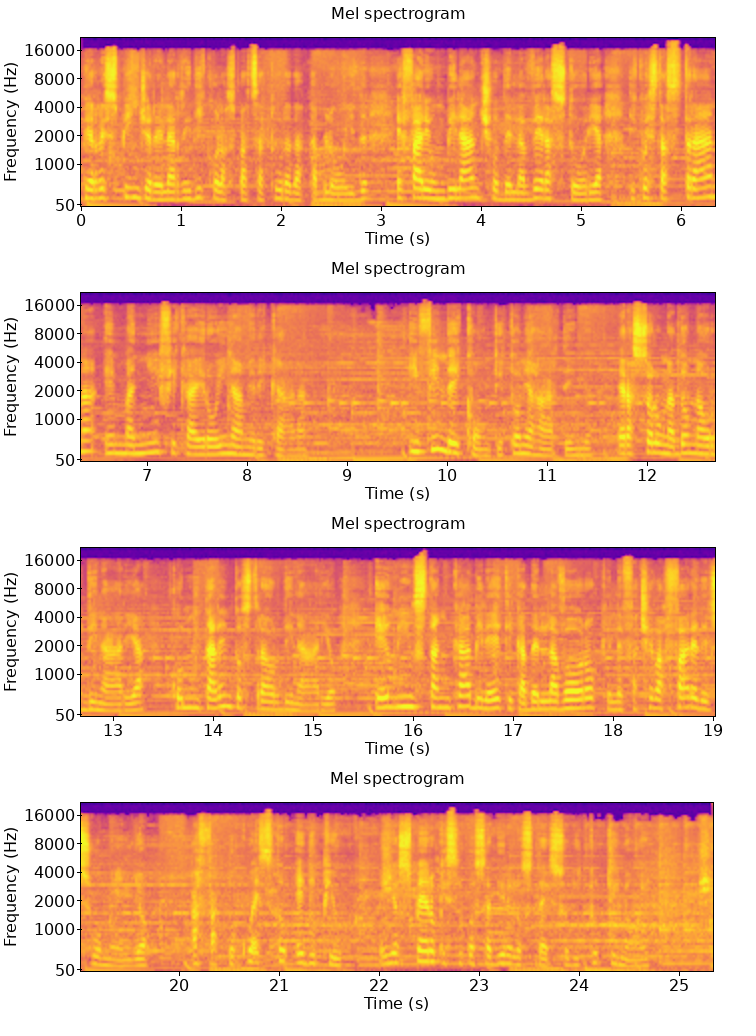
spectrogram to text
per respingere la ridicola spazzatura da tabloid e fare un bilancio della vera storia di questa strana e magnifica eroina americana. In fin dei conti, Tonya Harding era solo una donna ordinaria con un talento straordinario e un'instancabile etica del lavoro che le faceva fare del suo meglio. Ha fatto questo e di più e io spero che si possa dire lo stesso di tutti noi. She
